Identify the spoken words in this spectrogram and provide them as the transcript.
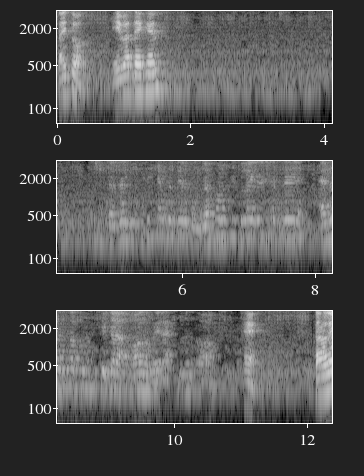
তাই তো? এবার দেখেন। হ্যাঁ। তাহলে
